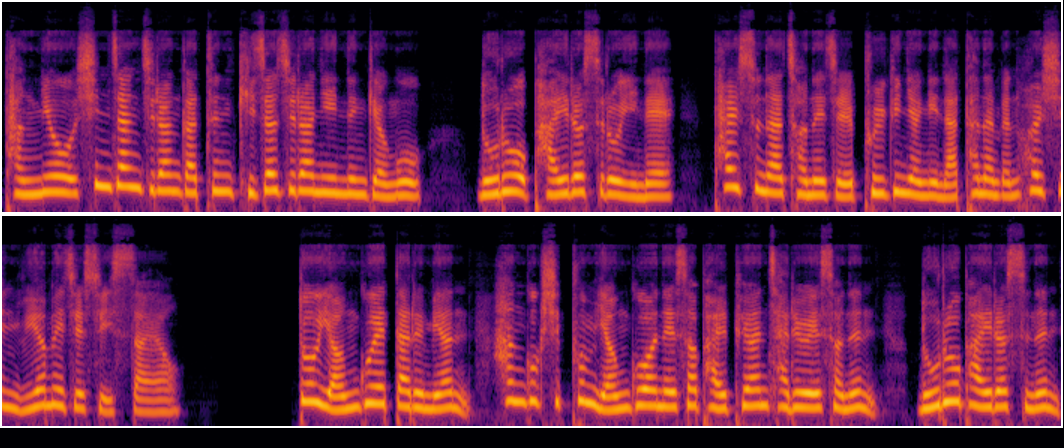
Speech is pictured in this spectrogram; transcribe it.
당뇨, 심장질환 같은 기저질환이 있는 경우 노로 바이러스로 인해 탈수나 전해질 불균형이 나타나면 훨씬 위험해질 수 있어요. 또 연구에 따르면 한국식품연구원에서 발표한 자료에서는 노로바이러스는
